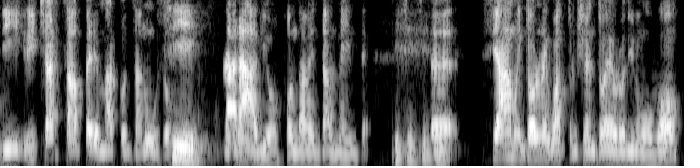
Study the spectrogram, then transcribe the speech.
di Richard Sapper e Marco Zanuso. Sì. La radio fondamentalmente. Sì, sì, sì. sì. Eh, siamo intorno ai 400 euro di nuovo.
